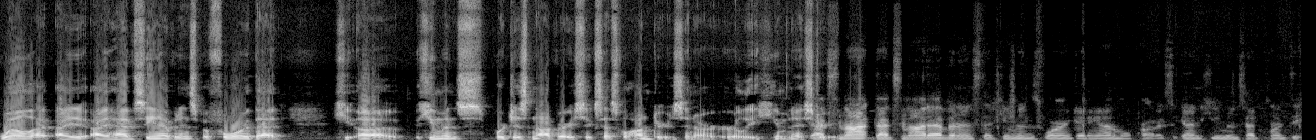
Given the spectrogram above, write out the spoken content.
Well, I, I, have seen evidence before that uh, humans were just not very successful hunters in our early human history. That's not that's not evidence that humans weren't getting animal products. Again, humans had plenty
